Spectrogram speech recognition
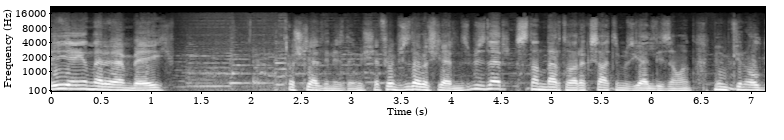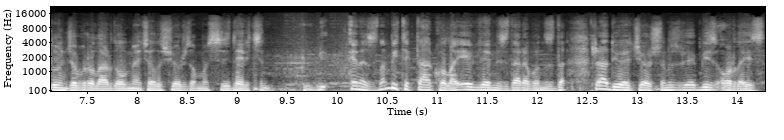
İyi yayınlar Eren Bey. Hoş geldiniz demiş. Efendim sizler hoş geldiniz. Bizler standart olarak saatimiz geldiği zaman mümkün olduğunca buralarda olmaya çalışıyoruz ama sizler için en azından bir tık daha kolay. Evlerinizde, arabanızda radyo açıyorsunuz ve biz oradayız.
